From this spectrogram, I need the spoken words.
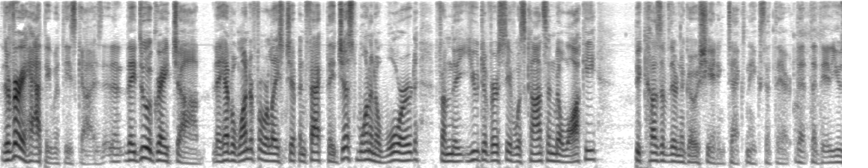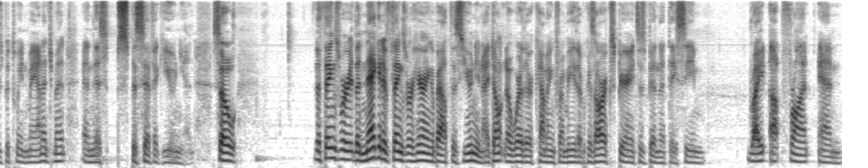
they're very happy with these guys. Uh, They do a great job. They have a wonderful relationship. In fact, they just won an award from the University of Wisconsin Milwaukee because of their negotiating techniques that they that, that they use between management and this specific union. So the things we're the negative things we're hearing about this union, I don't know where they're coming from either because our experience has been that they seem right up front and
